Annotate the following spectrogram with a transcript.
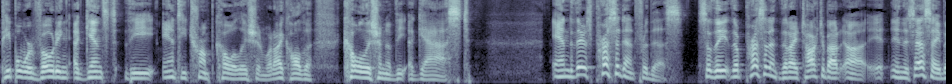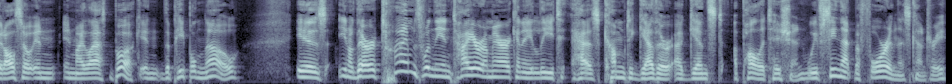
People were voting against the anti Trump coalition, what I call the coalition of the aghast. And there's precedent for this. So the, the precedent that I talked about uh, in this essay, but also in, in my last book, in The People No, is you know there are times when the entire American elite has come together against a politician. We've seen that before in this country,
